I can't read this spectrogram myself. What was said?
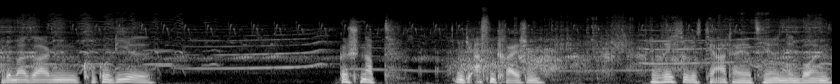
würde mal sagen, Krokodil geschnappt. Und die Affen kreischen. Ein richtiges Theater jetzt hier in den Bäumen.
